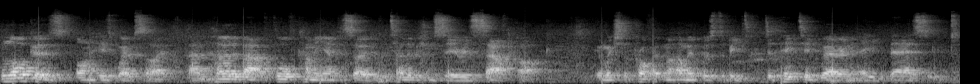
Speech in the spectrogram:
bloggers on his website um, heard about a forthcoming episode of the television series South Park, in which the Prophet Muhammad was to be depicted wearing a bear suit.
